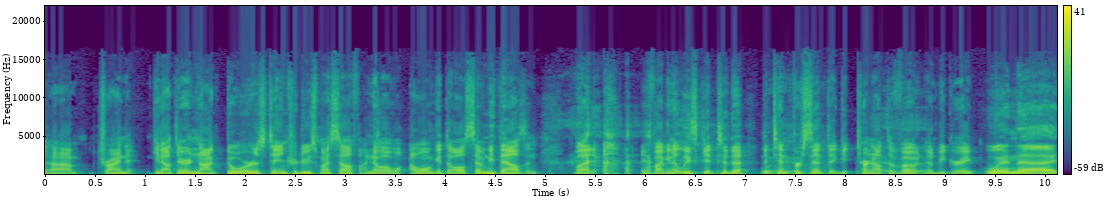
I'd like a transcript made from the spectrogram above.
um, trying to get out there and knock doors to introduce myself. I know I won't, I won't get to all seventy thousand, but if I can at least get to the the ten percent that get, turn out to vote, that'd be great. when uh,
